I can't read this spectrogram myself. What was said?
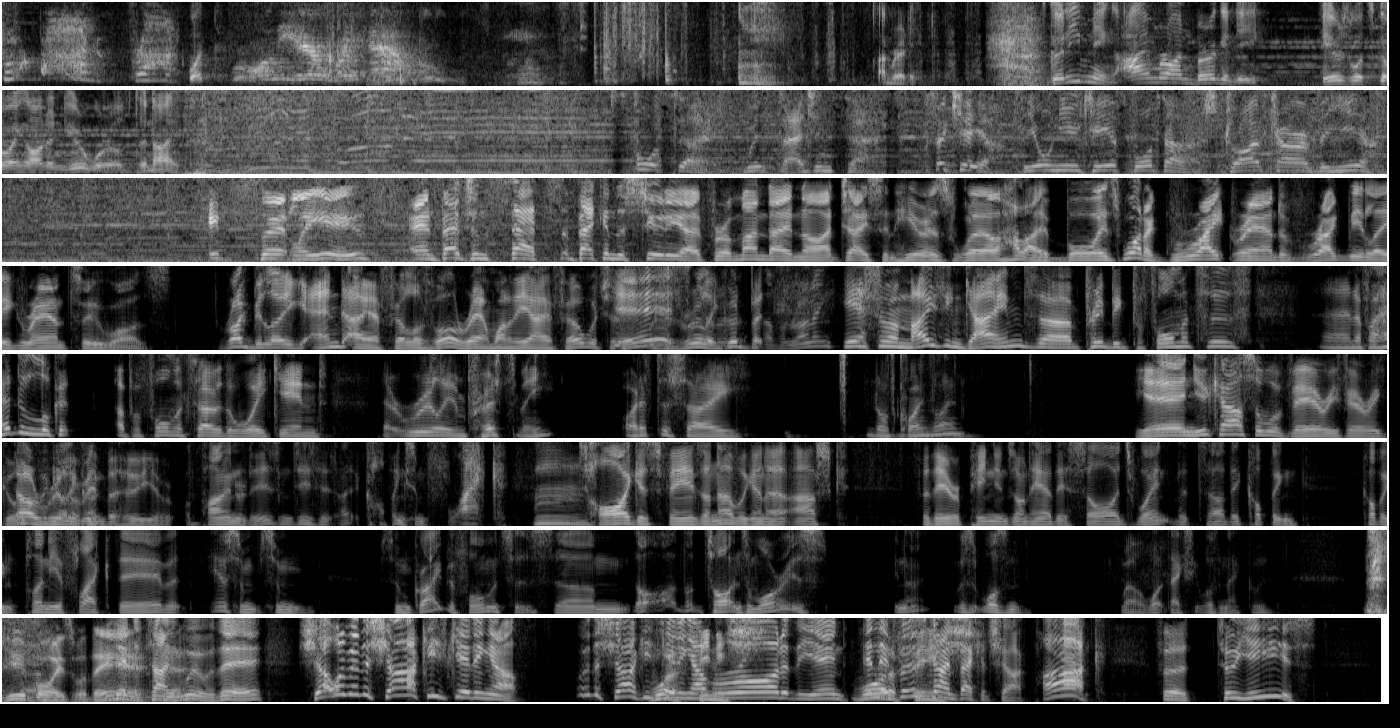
We're on, Ron. What? We're on the air right now. Oh. I'm ready. Good evening. I'm Ron Burgundy. Here's what's going on in your world tonight. Sports Day with Badge and Sats. For Kia, the all new Kia Sportage, drive car of the year. It certainly is. And Badge and Sats back in the studio for a Monday night. Jason here as well. Hello, boys. What a great round of rugby league round two was. Rugby league and AFL as well. Round one of the AFL, which is, which is really good. But up and running. yeah, some amazing games, uh, pretty big performances. And if I had to look at a performance over the weekend that really impressed me, I'd have to say North Queensland. Yeah, Newcastle were very, very good. They were really to good. remember who your opponent is, and geez, they're uh, copping some flack. Hmm. Tigers fans, I know we're going to ask for their opinions on how their sides went, but uh, they're copping, copping plenty of flack there. But yeah, some some some great performances. Um, the, the Titans and Warriors, you know, was it wasn't well. What actually wasn't that good. You boys were there. It was entertaining. yeah. We were there. Shark, what about the Sharkies getting up? What about the Sharkies What getting up right at the end? and What their a first game back at Shark Park for two years.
